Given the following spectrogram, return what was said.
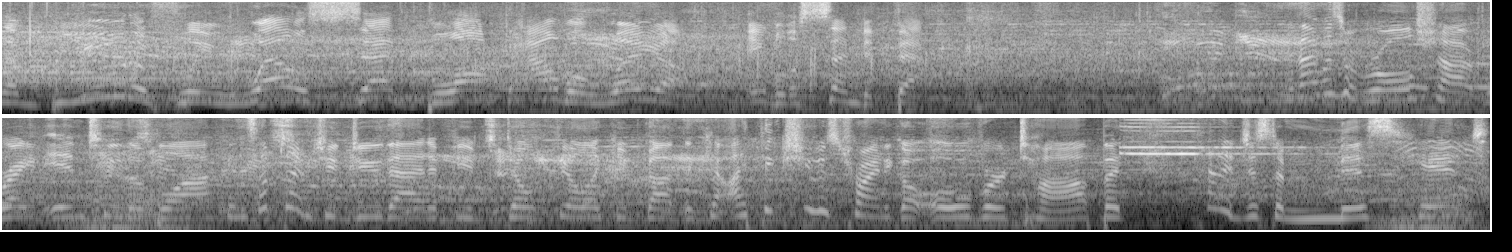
And a beautifully well set block. Awoleye able to send it back. And that was a roll shot right into the block. And sometimes you do that if you don't feel like you've got the I think she was trying to go over top, but kind of just a miss hit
